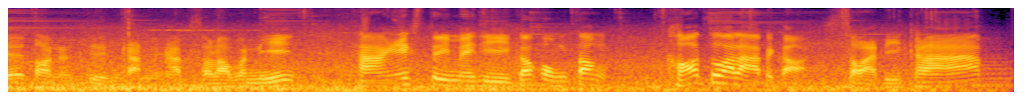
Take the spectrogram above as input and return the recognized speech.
ยอะๆตอนกลางคืนกันนะครับสำหรับวันนี้ทาง Extreme IT ก็คงต้องขอตัวลาไปก่อน สวัสดีครับ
